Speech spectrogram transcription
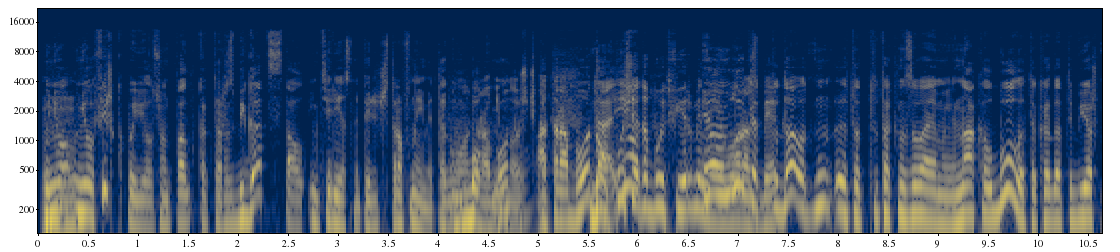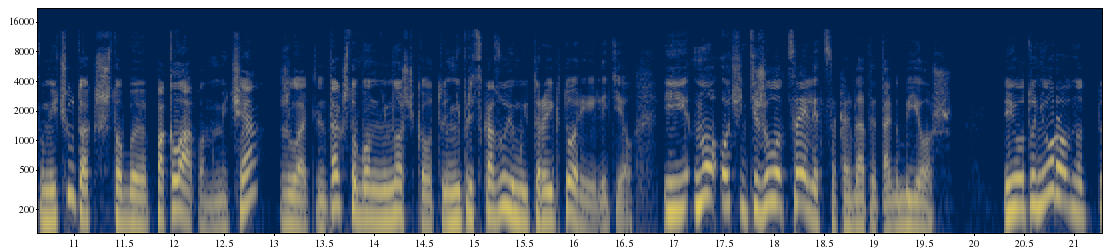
У, него, у него фишка появилась, он как-то разбегаться стал интересно перед штрафными, так Ну, в бок отработал. немножечко. Отработал, Да, пусть и он- это будет И фирменный он его лупит, разбег. да, вот н- этот так называемый наклбол, это когда ты бьешь по мячу так, чтобы по клапану мяча, желательно, так, чтобы он немножечко вот непредсказуемой траектории летел. И, но очень тяжело целиться, когда ты так бьешь. И вот у него ровно э,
